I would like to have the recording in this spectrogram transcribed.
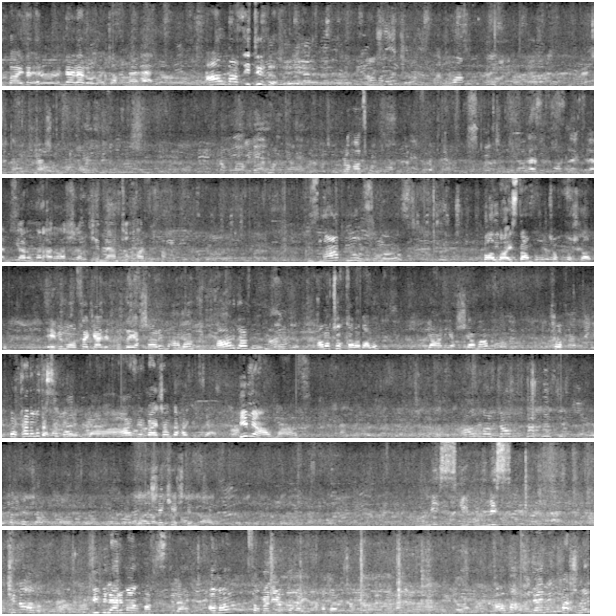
Dubayda e, nələr olacaq, nələr. Almaz itirdi. Rahat mı? Əziz izləyicilərimiz, yarından aralaşıram ki, mən çox harcıqam. Kız ne yapıyorsunuz? Vallahi İstanbul'u çok hoşladım. Evim olsa gelir burada yaşarım ama hardadır güzel. Ama çok kalabalık. Yani yaşayamam. Çok vatanımı da seviyorum ya. Azerbaycan daha güzel. Değil mi Almaz? Bu işe keçdim. Mis gibi, mis gibi. Kimi alın? Bibilərimi almaq istəyirlər. Amma Samaliyotda hayır. Almaq. Mənim başımı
